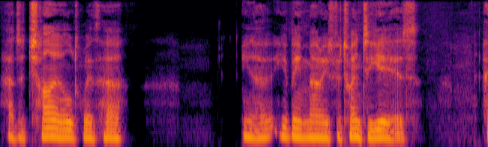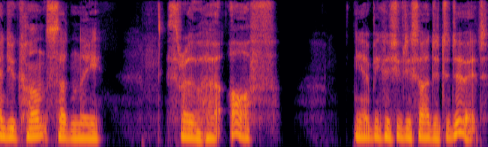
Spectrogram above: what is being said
had a child with her, you know, you've been married for 20 years and you can't suddenly throw her off, you know, because you've decided to do it.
